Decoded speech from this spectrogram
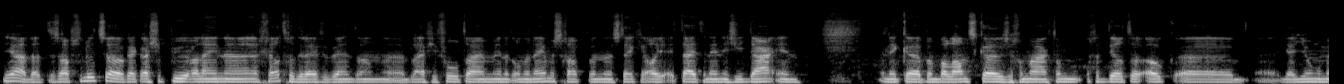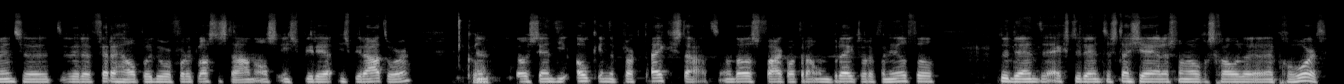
ja, dat is absoluut zo. Kijk, als je puur alleen eh, geld gedreven bent, dan eh, blijf je fulltime in het ondernemerschap en dan steek je al je tijd en energie daarin. En ik heb een balanskeuze gemaakt om gedeelte ook eh, eh, ja, jonge mensen te willen verder helpen door voor de klas te staan als inspira- inspirator. Cool. En docent die ook in de praktijk staat. Want dat is vaak wat er aan ontbreekt, wat ik van heel veel studenten, ex-studenten, stagiaires van hogescholen heb gehoord.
